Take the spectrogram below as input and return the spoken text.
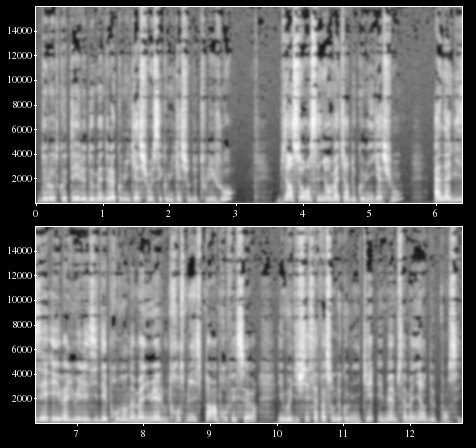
de l'autre côté, le domaine de la communication et ses communications de tous les jours. Bien se renseigner en matière de communication. Analyser et évaluer les idées provenant d'un manuel ou transmises par un professeur et modifier sa façon de communiquer et même sa manière de penser.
